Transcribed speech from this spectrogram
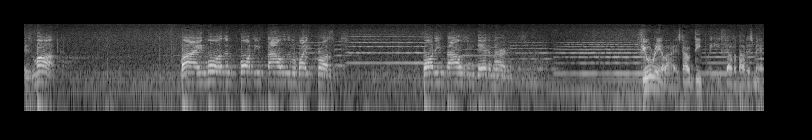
is marked by more than 40,000 white crosses, 40,000 dead Americans. Few realized how deeply he felt about his men.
